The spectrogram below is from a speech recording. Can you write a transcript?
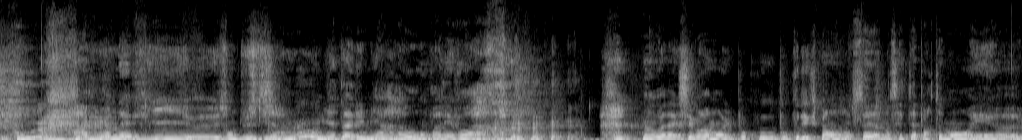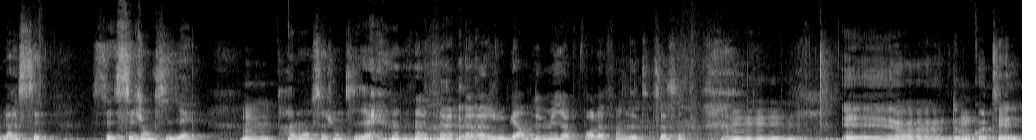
du coup. À mon avis, euh, ils ont dû se dire Hum, il y a de la lumière là-haut, on va aller voir. Donc voilà, j'ai vraiment eu beaucoup, beaucoup d'expérience dans, ce- dans cet appartement et euh, là, c'est, c'est, gentillet. Hmm. Vraiment, c'est gentillet. je vous garde le meilleur pour la fin, de toute façon. Hmm. Et euh, de mon côté,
